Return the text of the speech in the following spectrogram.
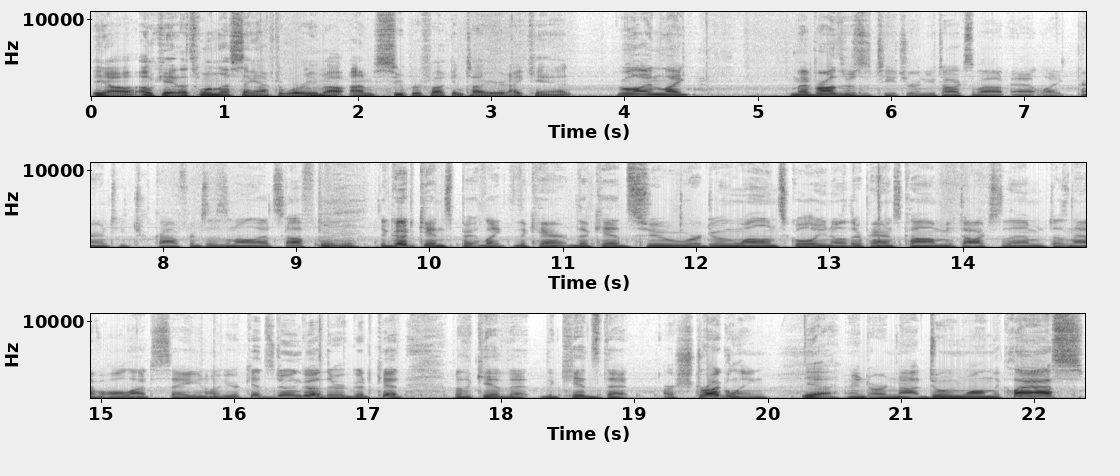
You know, okay, that's one less thing I have to worry mm-hmm. about. I'm super fucking tired. I can't. Well, and like my brother's a teacher, and he talks about at like parent teacher conferences and all that stuff. Mm-hmm. The good kids, like the care, the kids who are doing well in school, you know, their parents come, he talks to them, doesn't have a whole lot to say. You know, your kid's doing good; they're a good kid. But the kid that the kids that are struggling Yeah. and are not doing well in the class,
